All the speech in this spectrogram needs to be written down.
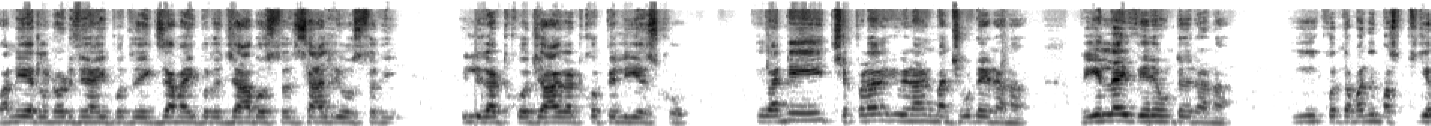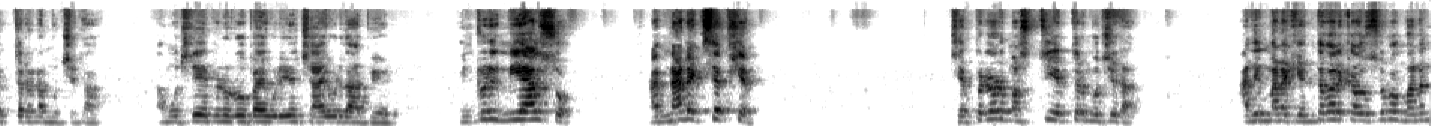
వన్ ఇయర్లో నోటిఫై అయిపోతుంది ఎగ్జామ్ అయిపోతుంది జాబ్ వస్తుంది శాలరీ వస్తుంది. ఇల్లు కట్టుకో జాబ్ కట్టుకో పెళ్ళి చేసుకో. ఇవన్నీ చెప్పడానికి వినడానికి మంచిగా ఉంటాయి నాన్న. రియల్ లైఫ్ వేరే ఉంటుంది నాన్న. ఈ కొంతమంది మస్తు చెప్తారన్న ముచ్చట. ఆ ముచ్చట చెప్పిన రూపాయి కూడా చాయ్ కూడా దాపియాడు including me also I'm not exception చెప్పేటోడు మస్తు చెప్తారు ముచ్చట. అది మనకి ఎంతవరకు అవసరమో మనం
